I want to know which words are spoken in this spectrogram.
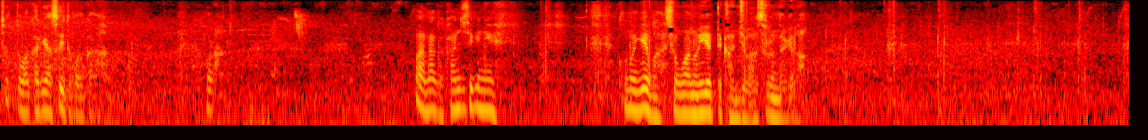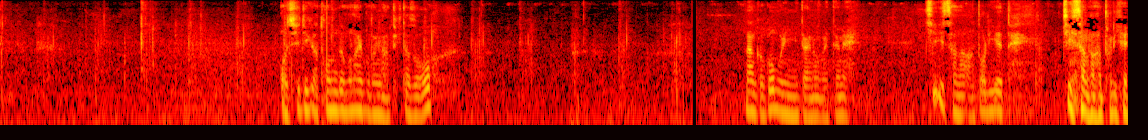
ちょっと分かりやすいところからほら。まあなんか感じ的にこの家は昭和の家って感じはするんだけど。お尻がとんでもないことになってきたぞ。なんかゴブリンみたいのがいてね。小さなアトリエって小さなアトリエ。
